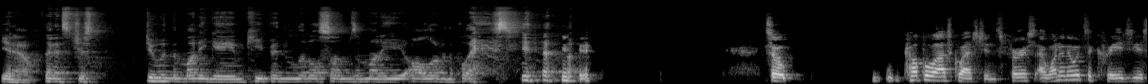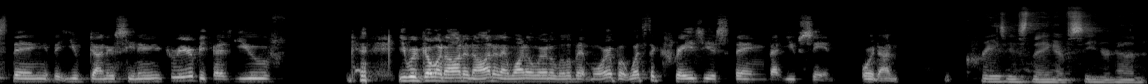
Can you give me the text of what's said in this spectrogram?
you know, then it's just doing the money game, keeping little sums of money all over the place. so, a couple last questions. First, I want to know what's the craziest thing that you've done or seen in your career because you've you were going on and on, and I want to learn a little bit more. But what's the craziest thing that you've seen or done? Craziest thing I've seen or done.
